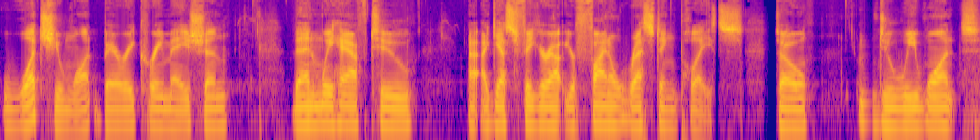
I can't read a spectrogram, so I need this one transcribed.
what you want, bury cremation, then we have to, I guess, figure out your final resting place. So, do we want,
